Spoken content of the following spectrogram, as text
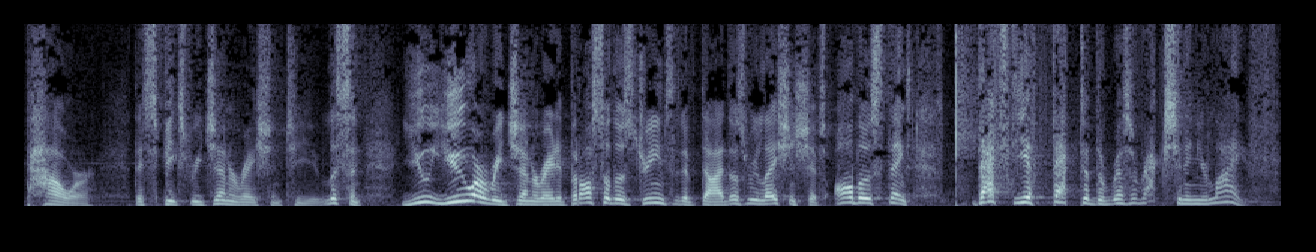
power that speaks regeneration to you. Listen, you, you are regenerated, but also those dreams that have died, those relationships, all those things. That's the effect of the resurrection in your life.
